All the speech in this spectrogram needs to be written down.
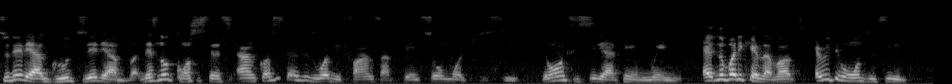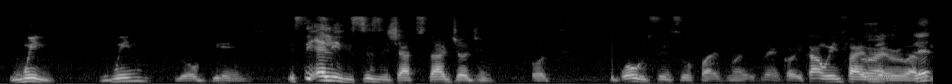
Today they are good. Today they are bad. There's no consistency, and consistency is what the fans are paying so much to. They want to see their team win. And nobody cares about everything. We want to see is win, win your games. It's still early in the season, Sha, to start judging. But what we've seen so far is not. It's not encouraging. You can't win 5 All right, 0 let,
